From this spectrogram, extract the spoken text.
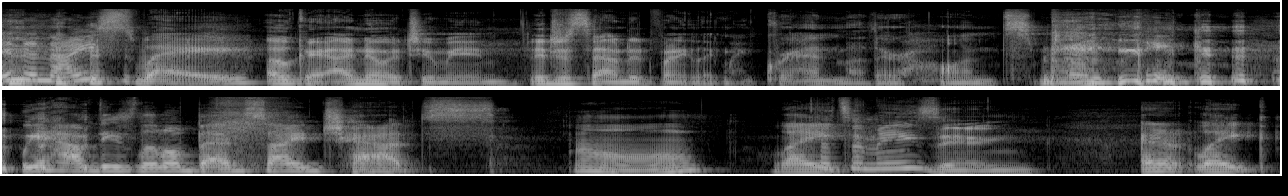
in a nice way. okay, I know what you mean. It just sounded funny. Like my grandmother haunts me. We have these little bedside chats. Aw, Like, that's amazing. And, like.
